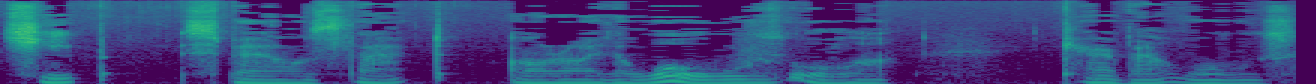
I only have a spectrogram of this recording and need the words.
cheap spells that are either walls or care about walls.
